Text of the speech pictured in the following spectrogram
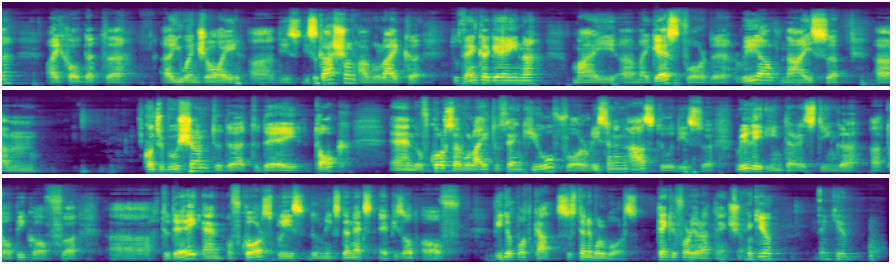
I hope that you enjoy this discussion. I would like to thank again my uh, my guest for the real nice uh, um, contribution to the today talk. And of course, I would like to thank you for listening us to this uh, really interesting uh, uh, topic of uh, uh, today. And of course, please don't mix the next episode of video podcast Sustainable Wars. Thank you for your attention. Thank you. Thank you.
